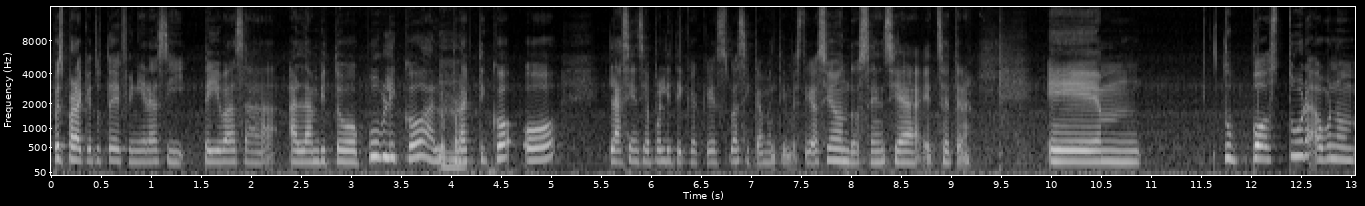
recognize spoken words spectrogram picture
pues para que tú te definieras si te ibas a- al ámbito público, a lo práctico o la ciencia política, que es básicamente investigación, docencia, etcétera. Em, tu postura, o bueno,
